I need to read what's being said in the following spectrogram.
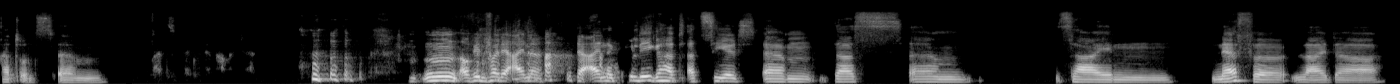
hat uns, ähm, Mm, auf jeden Fall, der eine, der eine Kollege hat erzählt, ähm, dass ähm, sein Neffe leider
